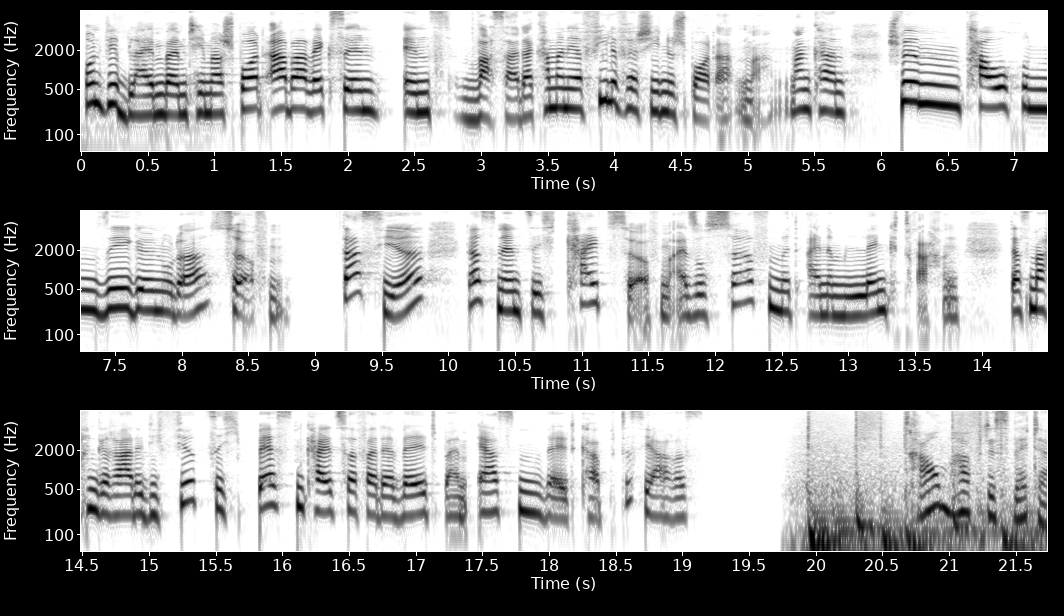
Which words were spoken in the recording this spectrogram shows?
Und wir bleiben beim Thema Sport, aber wechseln ins Wasser. Da kann man ja viele verschiedene Sportarten machen. Man kann schwimmen, tauchen, segeln oder surfen. Das hier, das nennt sich Kitesurfen, also Surfen mit einem Lenkdrachen. Das machen gerade die 40 besten Kitesurfer der Welt beim ersten Weltcup des Jahres. Traumhaftes Wetter,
